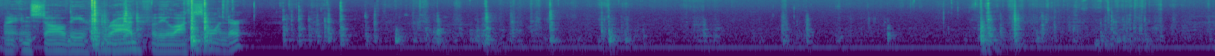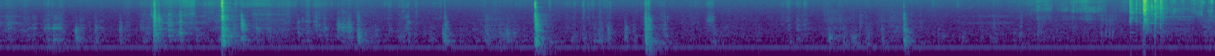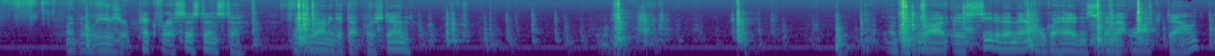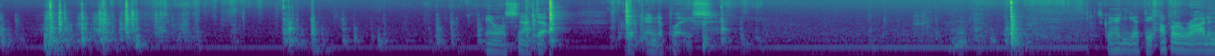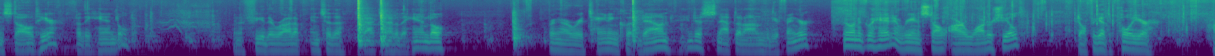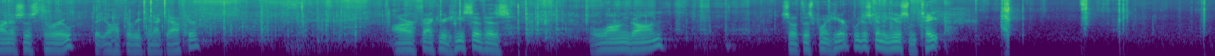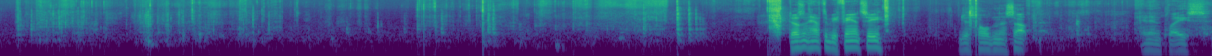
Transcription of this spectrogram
Going to install the rod for the lock cylinder. Might be able to use your pick for assistance to reach around and get that pushed in. Once the rod is seated in there, we'll go ahead and spin that lock down. And we'll snap that clip into place. Go ahead and get the upper rod installed here for the handle. I'm gonna feed the rod up into the back side of the handle. Bring our retaining clip down and just snap that on with your finger. We want to go ahead and reinstall our water shield. Don't forget to pull your harnesses through that you'll have to reconnect after. Our factory adhesive is long gone. So at this point here, we're just going to use some tape. Doesn't have to be fancy, just holding this up and in place.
